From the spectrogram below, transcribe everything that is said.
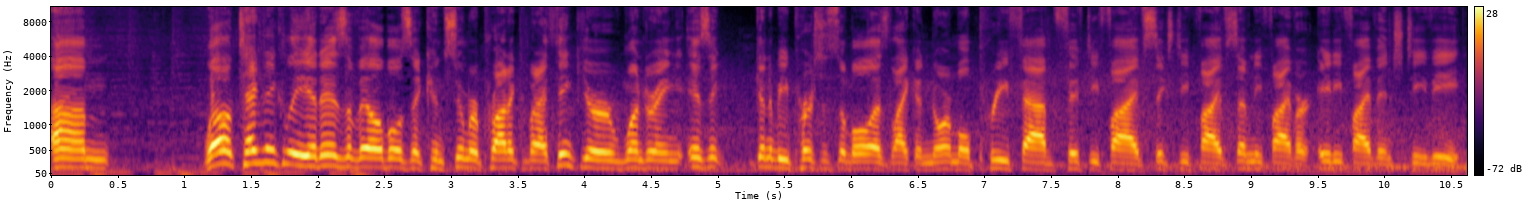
Um, well, technically it is available as a consumer product, but I think you're wondering, is it going to be purchasable as like a normal prefab 55, 65, 75, or 85 inch TV?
